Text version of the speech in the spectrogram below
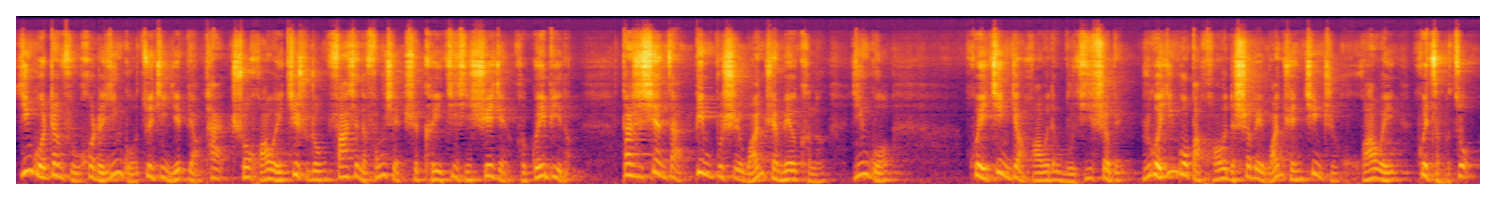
英国政府或者英国最近也表态说，华为技术中发现的风险是可以进行削减和规避的，但是现在并不是完全没有可能，英国会禁掉华为的五 G 设备。如果英国把华为的设备完全禁止，华为会怎么做？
